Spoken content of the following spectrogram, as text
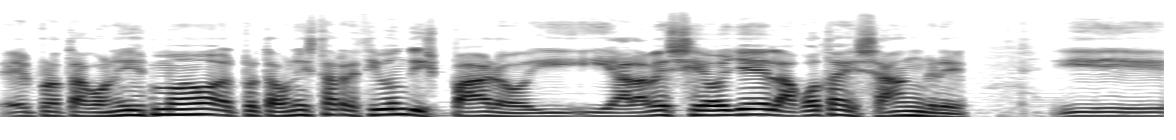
el protagonismo, el protagonista recibe un disparo y, a la vez se oye la gota de sangre y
